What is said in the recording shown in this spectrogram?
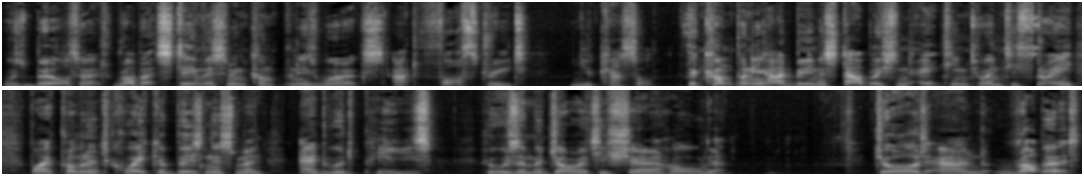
was built at Robert Stephenson and Company's works at Forth Street, Newcastle. The company had been established in 1823 by prominent Quaker businessman Edward Pease, who was a majority shareholder. George and Robert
